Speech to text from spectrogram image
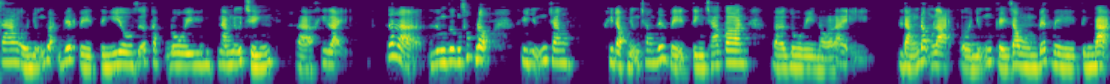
sang ở những đoạn viết về tình yêu giữa cặp đôi nam nữ chính và khi lại rất là dưng dưng xúc động khi những trang khi đọc những trang viết về tình cha con và rồi nó lại lắng động lại ở những cái dòng viết về tình bạn.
